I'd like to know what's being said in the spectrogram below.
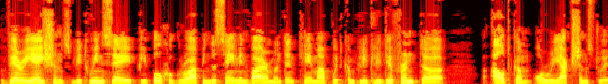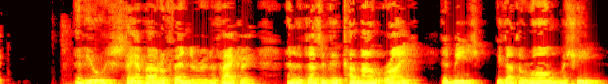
variations between, say, people who grew up in the same environment and came up with completely different uh, outcome or reactions to it? If you stamp out a fender in a factory and it doesn't get come out right, it means you got the wrong machine.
